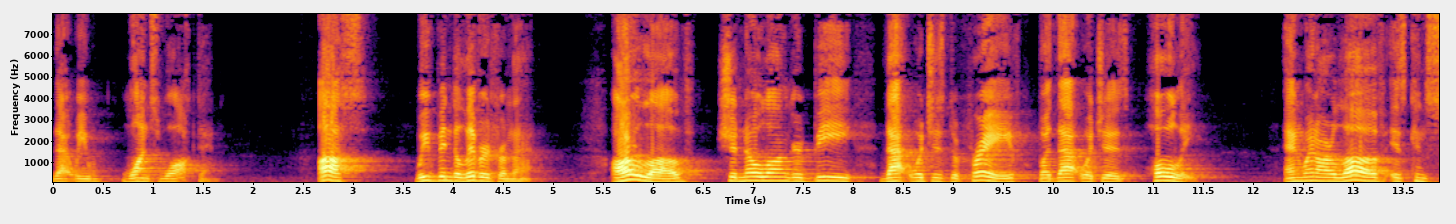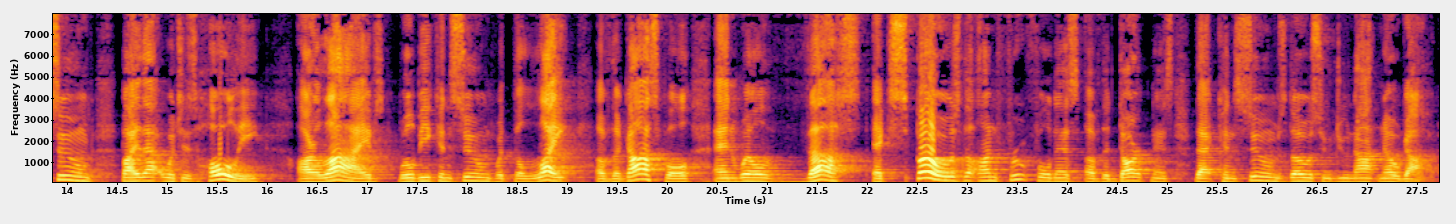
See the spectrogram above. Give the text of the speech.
that we once walked in. Us, we've been delivered from that. Our love should no longer be that which is depraved, but that which is holy. And when our love is consumed by that which is holy, our lives will be consumed with the light of the gospel and will thus expose the unfruitfulness of the darkness that consumes those who do not know God.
